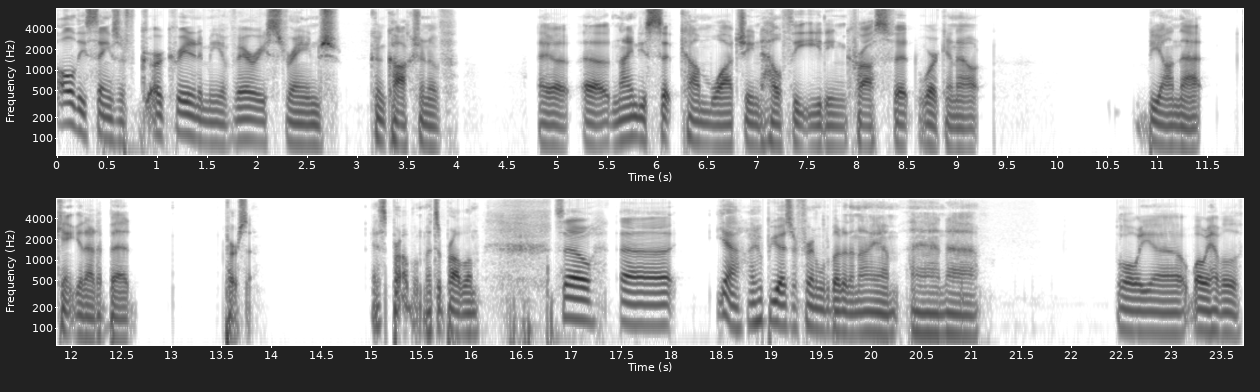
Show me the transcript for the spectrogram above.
all these things are, are created in me a very strange concoction of a, a 90s sitcom watching, healthy eating, CrossFit working out. Beyond that, can't get out of bed person. It's a problem. It's a problem. So, uh, yeah, I hope you guys are faring a little better than I am. And uh, while we uh, while we have a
